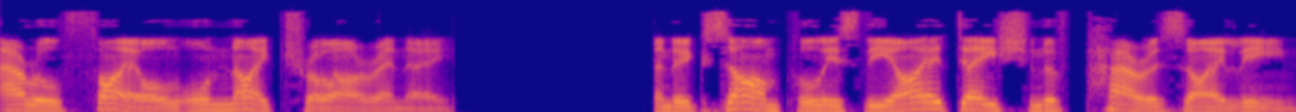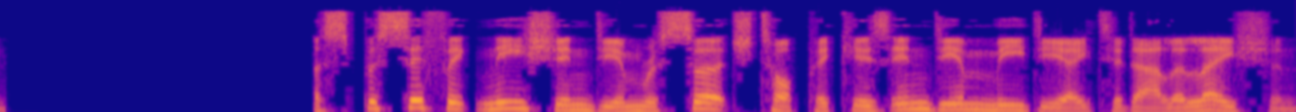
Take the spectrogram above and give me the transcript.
aryl thiol or nitroarene. An example is the iodation of paraxylene. A specific niche indium research topic is indium-mediated allylation.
